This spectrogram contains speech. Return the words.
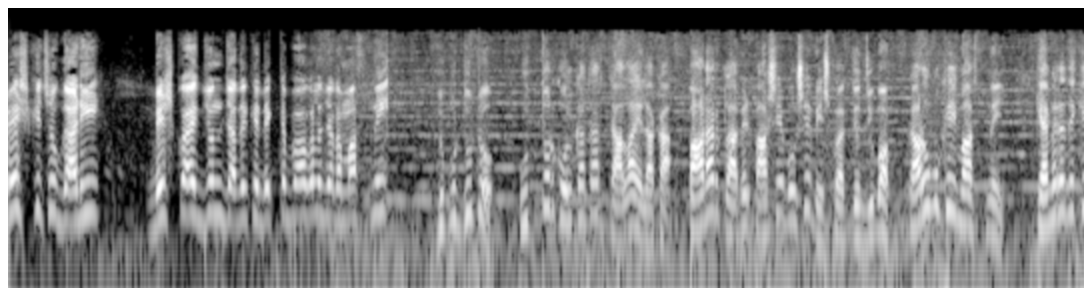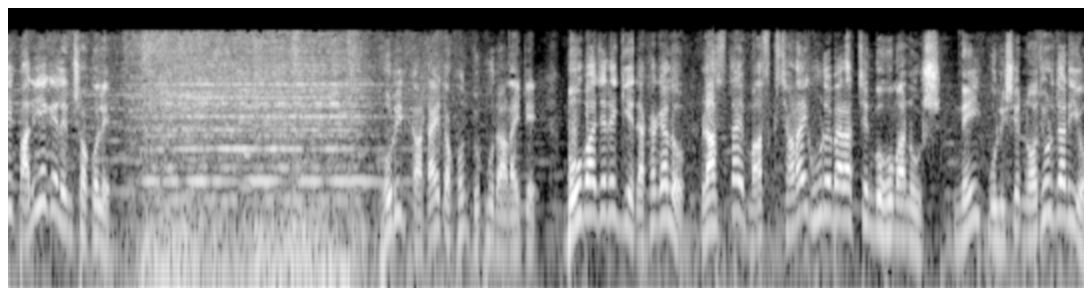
বেশ কিছু গাড়ি, বেশ কয়েকজন যাদেরকে দেখতে পাওয়া গেল, যারা মাস্ক নেই। দুপুর দুটো, উত্তর কলকাতার টালা এলাকা, পাড়ার ক্লাবের পাশে বসে বেশ কয়েকজন যুবক, কারও মুখেই মাস্ক নেই। ক্যামেরা দেখেই পালিয়ে গেলেন সকলে। ঘড়ির কাঁটায় তখন দুপুর আড়াইটে, বউবাজারে গিয়ে দেখা গেল, রাস্তায় মাস্ক ছাড়াই ঘুরে বেড়াচ্ছেন বহু মানুষ। নেই পুলিশের নজরদারিও।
